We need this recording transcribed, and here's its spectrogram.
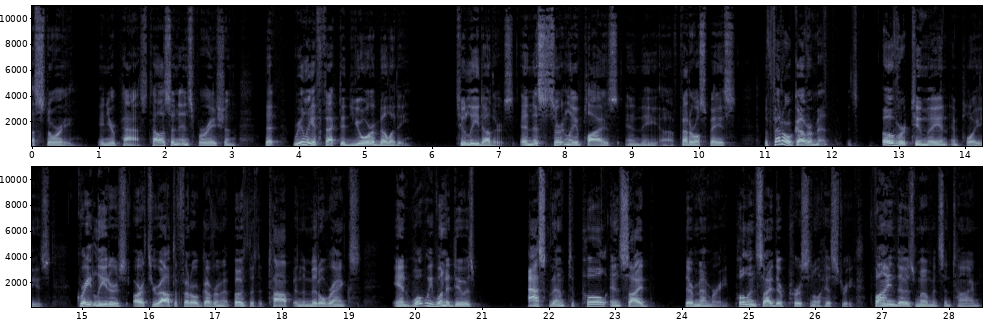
a story in your past. Tell us an inspiration that really affected your ability to lead others. And this certainly applies in the uh, federal space. The federal government, it's over 2 million employees. Great leaders are throughout the federal government, both at the top and the middle ranks. And what we want to do is ask them to pull inside their memory, pull inside their personal history, find those moments in time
